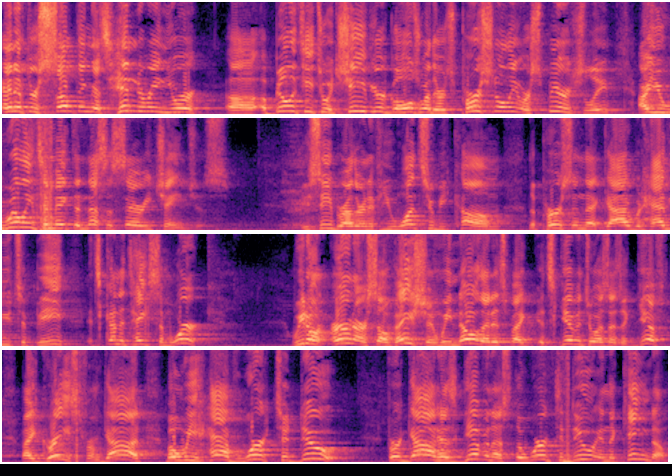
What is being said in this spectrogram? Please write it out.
And if there's something that's hindering your uh, ability to achieve your goals, whether it's personally or spiritually, are you willing to make the necessary changes? You see, brethren, if you want to become the person that God would have you to be, it's going to take some work. We don't earn our salvation. We know that it's, by, it's given to us as a gift by grace from God, but we have work to do. For God has given us the work to do in the kingdom.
